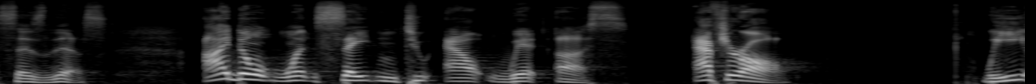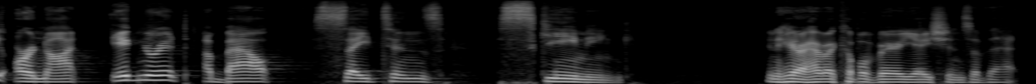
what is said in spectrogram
says this I don't want Satan to outwit us. After all, we are not ignorant about Satan's scheming. And here I have a couple of variations of that.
